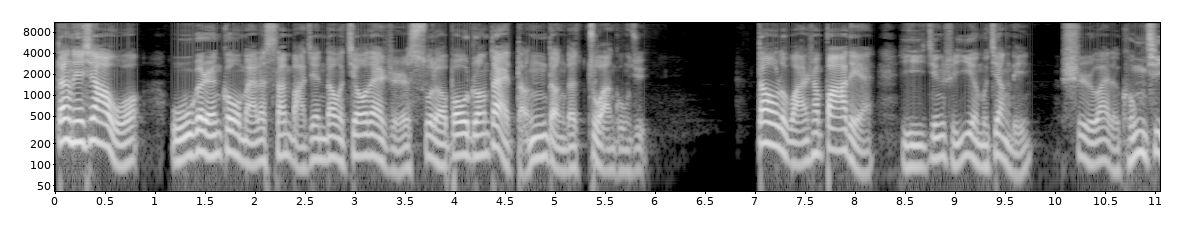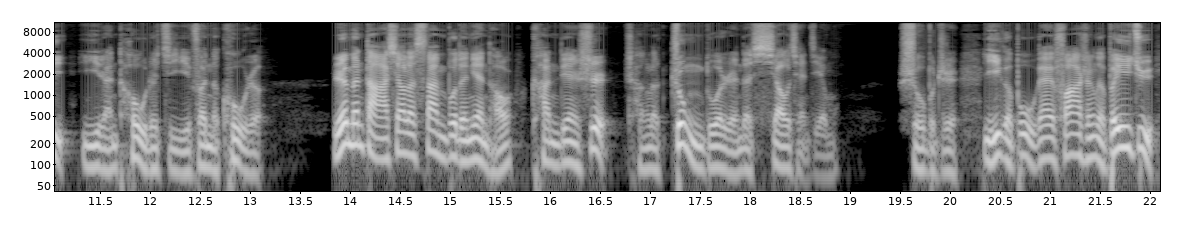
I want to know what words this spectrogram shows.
当天下午，五个人购买了三把尖刀、胶带纸、塑料包装袋等等的作案工具。到了晚上八点，已经是夜幕降临，室外的空气依然透着几分的酷热。人们打消了散步的念头，看电视成了众多人的消遣节目。殊不知，一个不该发生的悲剧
